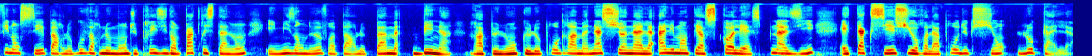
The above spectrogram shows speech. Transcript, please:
financé par le gouvernement du président Patrice Talon et mis en œuvre par le PAM Bénin. Rappelons que le programme national alimentaire scolaire SPNAZI est axé sur la production locale.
